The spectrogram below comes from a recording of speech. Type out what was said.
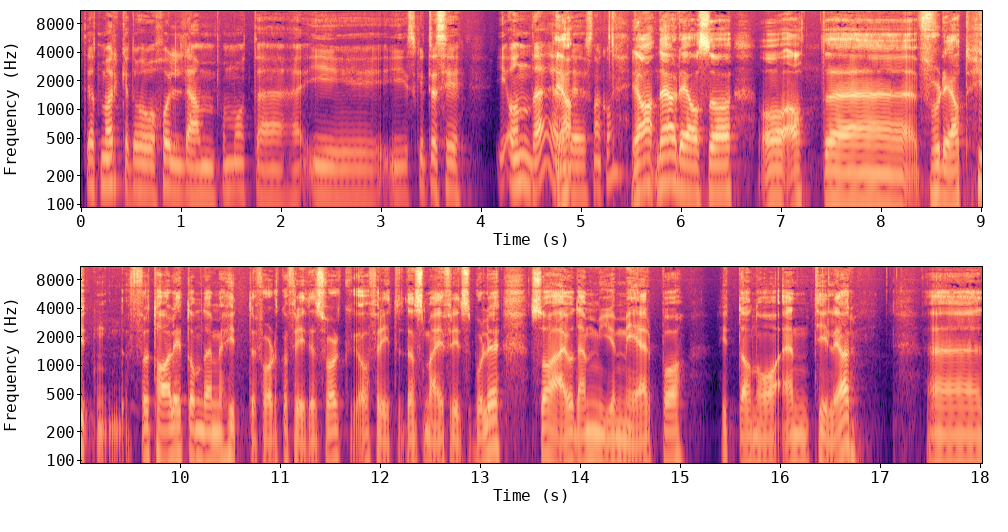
det er et marked å holde dem på en måte i, i skulle jeg si, i ånde, er det Ja. det snakk om? Ja, det er det altså. Og at, eh, for det at hytten, for å ta litt om det med hyttefolk og fritidsfolk, og fritid, den som er i fritidsbolig, så er jo de mye mer på hytta nå enn tidligere. Eh,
